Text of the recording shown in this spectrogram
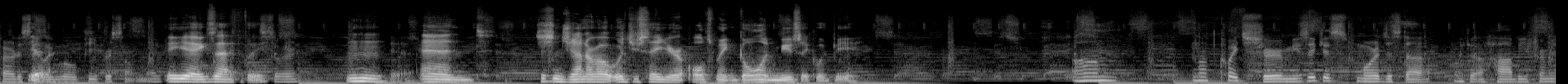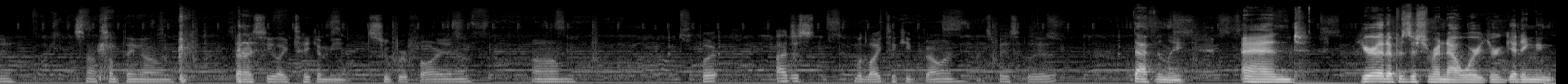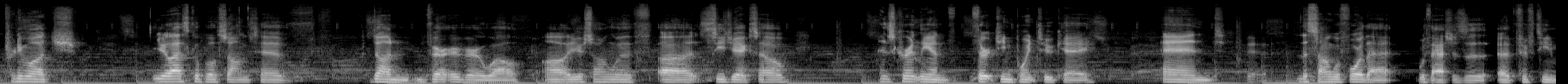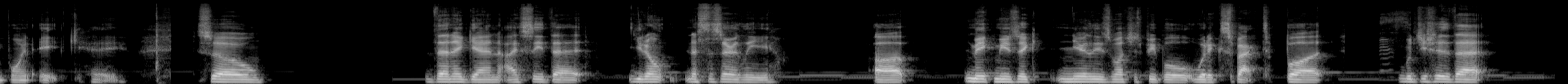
if I were to say Yeah. like Lil Peep or something like that. Yeah, exactly. Story. hmm Yeah. And just in general, what would you say your ultimate goal in music would be? Um, not quite sure. Music is more just a like a hobby for me. It's not something um that I see like taking me super far, you know. Um, but I just would like to keep going. That's basically it. Definitely. And you're at a position right now where you're getting pretty much your last couple of songs have done very, very well. Uh, your song with uh, CJXO is currently on 13.2k, and Yeah. the song before that with Ashes is at 15.8k. So then again, I see that you don't necessarily uh make music nearly as much as people would expect, but would you say that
